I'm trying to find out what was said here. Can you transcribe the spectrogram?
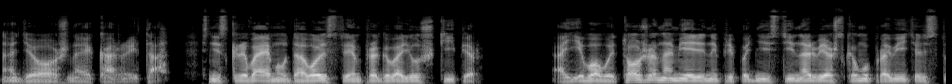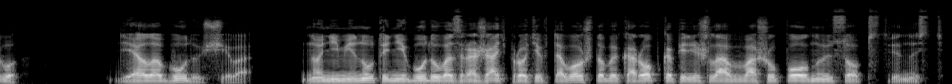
Надежная корыта, с нескрываемым удовольствием проговорил шкипер. А его вы тоже намерены преподнести норвежскому правительству? Дело будущего. Но ни минуты не буду возражать против того, чтобы коробка перешла в вашу полную собственность.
